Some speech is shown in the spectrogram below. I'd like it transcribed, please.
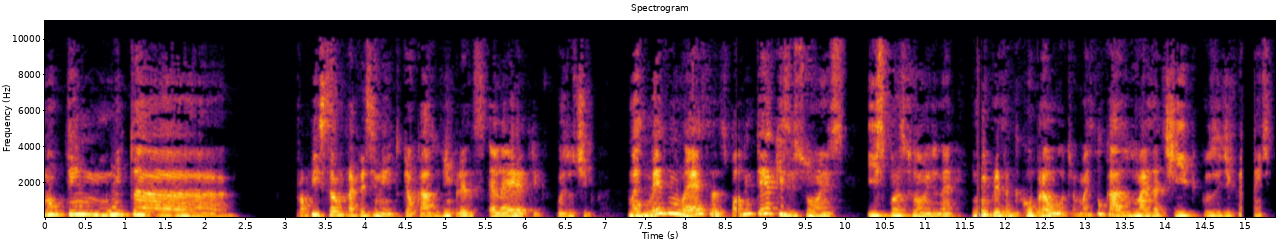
não tem muita propensão para crescimento, que é o caso de empresas elétricas, coisas do tipo. Mas mesmo essas podem ter aquisições e expansões, né? Uma empresa compra outra, mas são casos mais atípicos e diferentes.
